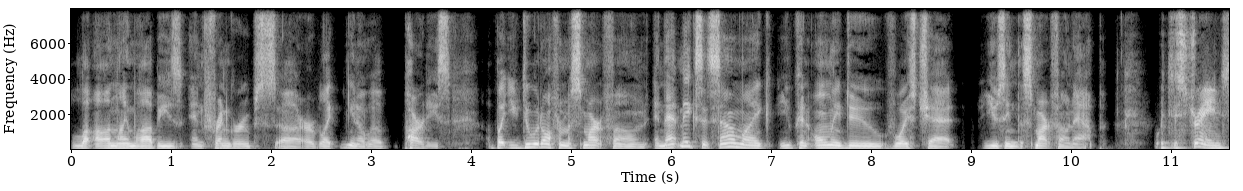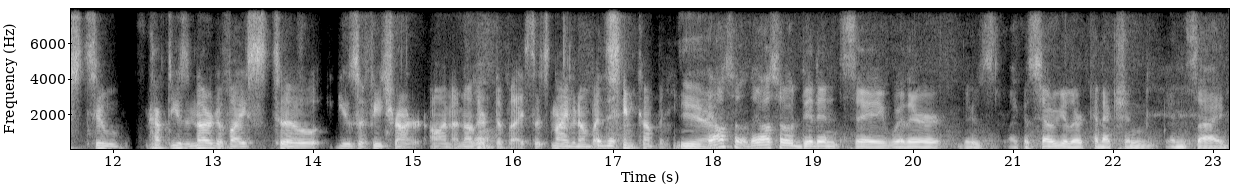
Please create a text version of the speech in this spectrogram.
lo- online lobbies and friend groups uh, or like you know uh, parties. But you do it all from a smartphone, and that makes it sound like you can only do voice chat using the smartphone app. which is strange to have to use another device to use a feature on, on another Yeah. device. So it's not even owned by But the the- same company. They Yeah, also they also didn't say whether there's like a cellular connection inside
